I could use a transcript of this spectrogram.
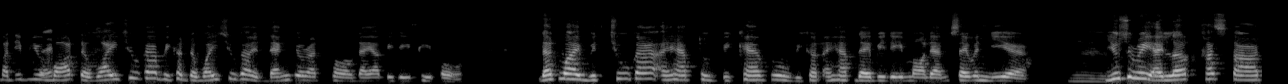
But if you Okay. bought the white sugar, because the white sugar is dangerous for diabetes people. That's why with sugar, I have to be careful because I have diabetes more than seven years. Mm. Usually, I love custard.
